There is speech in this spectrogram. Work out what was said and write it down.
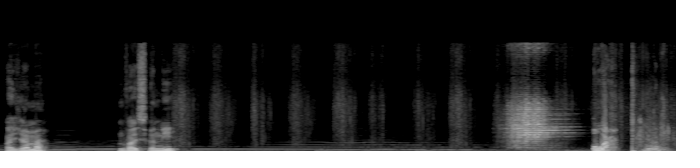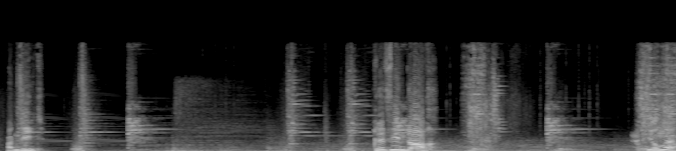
Speicher mal. Man weiß ja nie. Oh, Bandit. Triff ihn doch! Junge!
